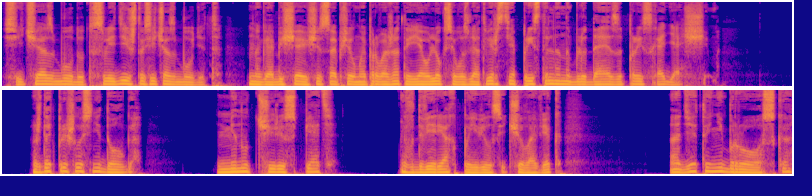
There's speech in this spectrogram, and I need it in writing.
«Сейчас будут. Следи, что сейчас будет», — многообещающе сообщил мой провожатый, и я улегся возле отверстия, пристально наблюдая за происходящим. Ждать пришлось недолго. Минут через пять в дверях появился человек, одетый неброско.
